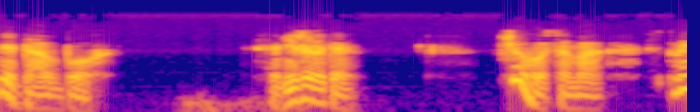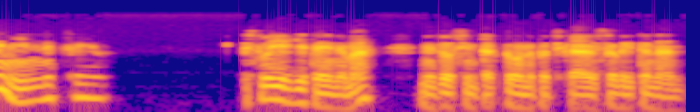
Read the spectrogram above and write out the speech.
Не дав Бог. Самі живете? Чого сама? З племінницею. Своїх дітей нема? не зовсім тактовно поцікавився лейтенант.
